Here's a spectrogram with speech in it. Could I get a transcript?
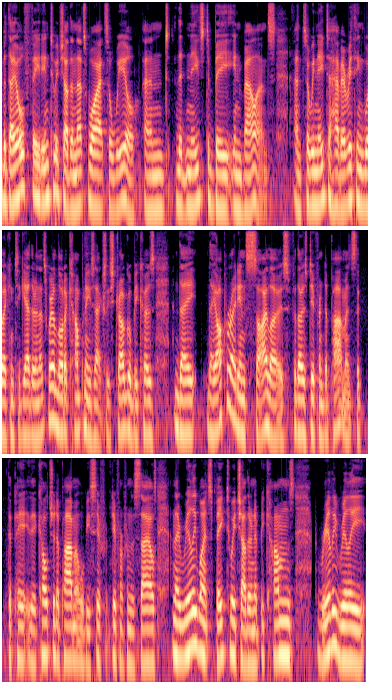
but they all feed into each other, and that's why it's a wheel, and that needs to be in balance. And so we need to have everything working together, and that's where a lot of companies actually struggle because they they operate in silos for those different departments. The the, the culture department will be different from the sales, and they really won't speak to each other, and it becomes really, really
